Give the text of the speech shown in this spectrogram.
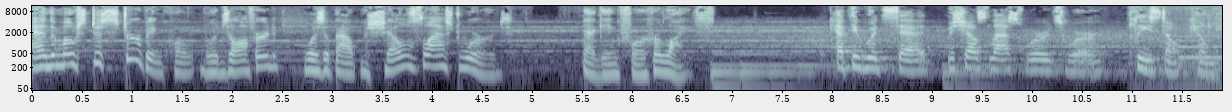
And the most disturbing quote Woods offered was about Michelle's last words, begging for her life. Kathy Woods said Michelle's last words were, please don't kill me.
